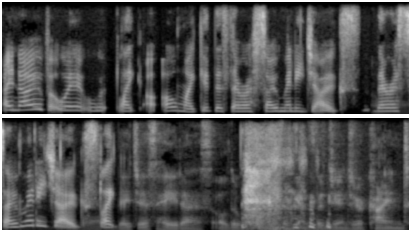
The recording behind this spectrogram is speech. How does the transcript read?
I know, but we're, we're like, oh- oh my goodness, there are so many jokes. There are so many jokes. Yeah, Like, they just hate us. All the women against the ginger kind.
